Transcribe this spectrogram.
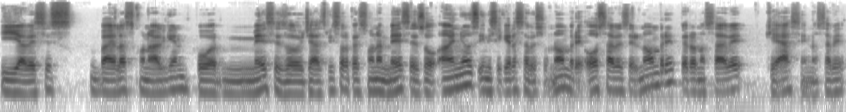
Y a veces bailas con alguien por meses o ya has visto a la persona meses o años y ni siquiera sabes su nombre o sabes el nombre pero no sabe qué hace, no sabe,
